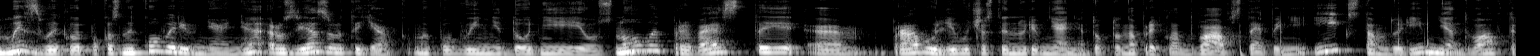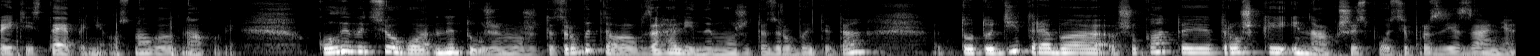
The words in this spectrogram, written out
Ми звикли показникове рівняння розв'язувати як? Ми повинні до однієї основи привести е, праву і ліву частину рівняння. Тобто, наприклад, 2 в степені х там дорівнює 2 в третій степені, основи однакові. Коли ви цього не дуже можете зробити, але взагалі не можете зробити, да, то тоді треба шукати трошки інакший спосіб розв'язання.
